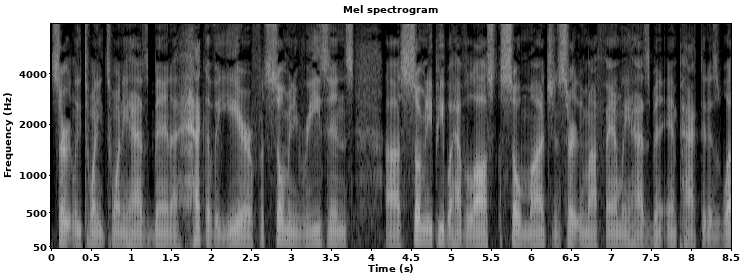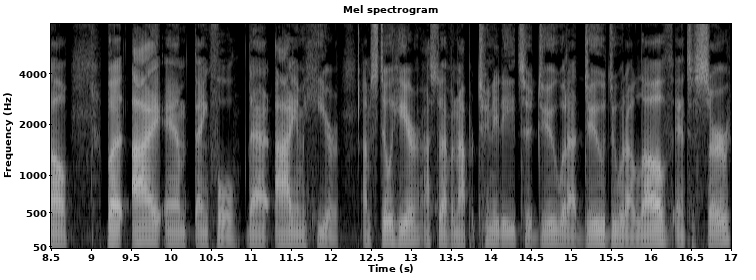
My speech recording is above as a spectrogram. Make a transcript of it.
Certainly, 2020 has been a heck of a year for so many reasons. Uh, so many people have lost so much, and certainly my family has been impacted as well. But I am thankful that I am here. I'm still here. I still have an opportunity to do what I do, do what I love, and to serve.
